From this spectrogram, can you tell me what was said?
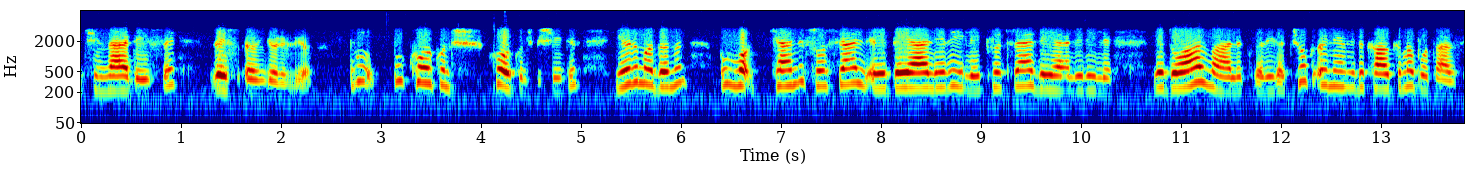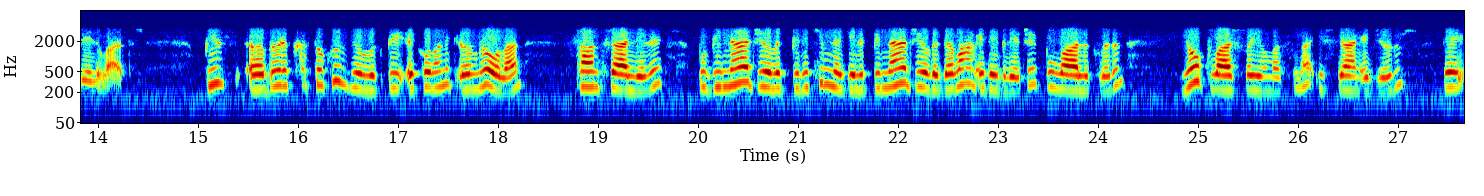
için neredeyse res öngörülüyor. Bu, bu korkunç korkunç bir şeydir. Yarımada'nın bu kendi sosyal e, değerleriyle, kültürel değerleriyle ve doğal varlıklarıyla çok önemli bir kalkınma potansiyeli vardır. Biz e, böyle 49 yıllık bir ekonomik ömrü olan santralleri bu binlerce yıllık birikimle gelip binlerce yılda devam edebilecek bu varlıkların yok varsayılmasına isyan ediyoruz ve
